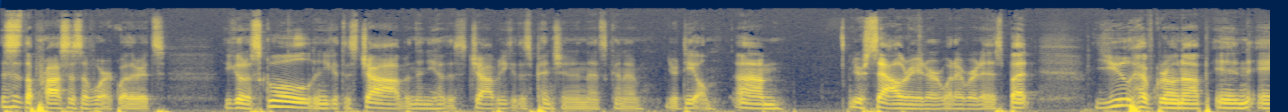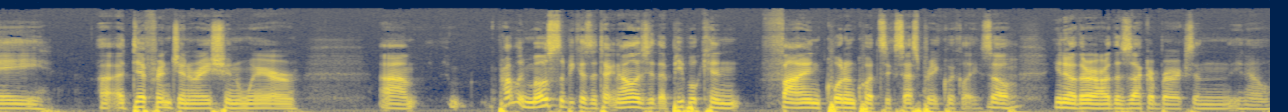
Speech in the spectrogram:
this is the process of work. Whether it's you go to school and you get this job, and then you have this job and you get this pension, and that's kind of your deal. Um, you're salaried or whatever it is. But you have grown up in a a, different generation where, um, probably mostly because of technology, that people can find quote unquote success pretty quickly. So Mhm. you know there are the Zuckerbergs and you know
